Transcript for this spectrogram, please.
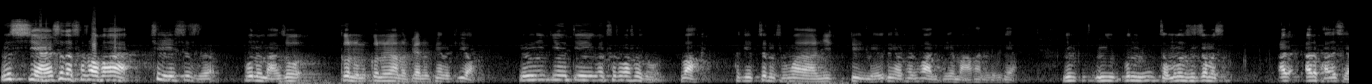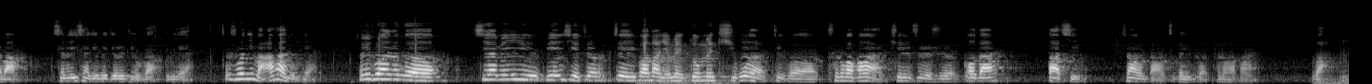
用显示的初始化方案确确实实不能满足各种各种样的编程编程需要，因为你定定一个初始化数组，是吧？它就这种情况下，你对每个对象说实话就比较麻烦了，对不对？你你不能你怎么能是这么按按着牌子写吧？写了一千九百九十九个，对不对？就是说你麻烦，对不对？所以说那个西安编译编辑器这这一帮大姐们给我们提供的这个初始化方案，确实是是高端大气上档次的一个初始化方案，是吧？嗯。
